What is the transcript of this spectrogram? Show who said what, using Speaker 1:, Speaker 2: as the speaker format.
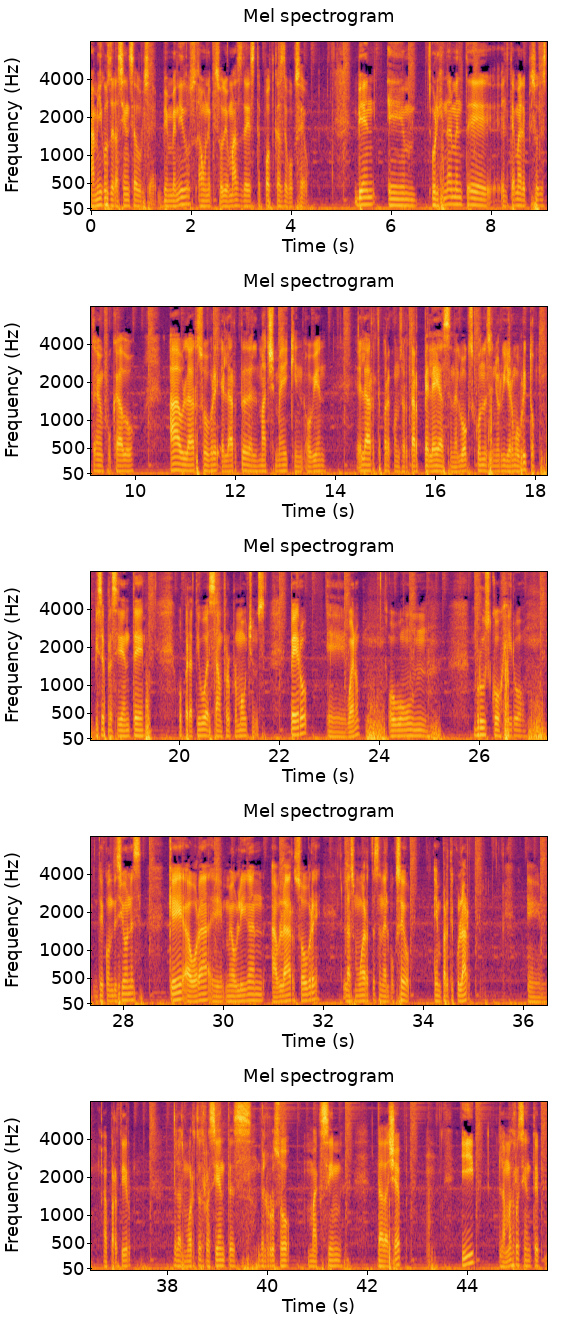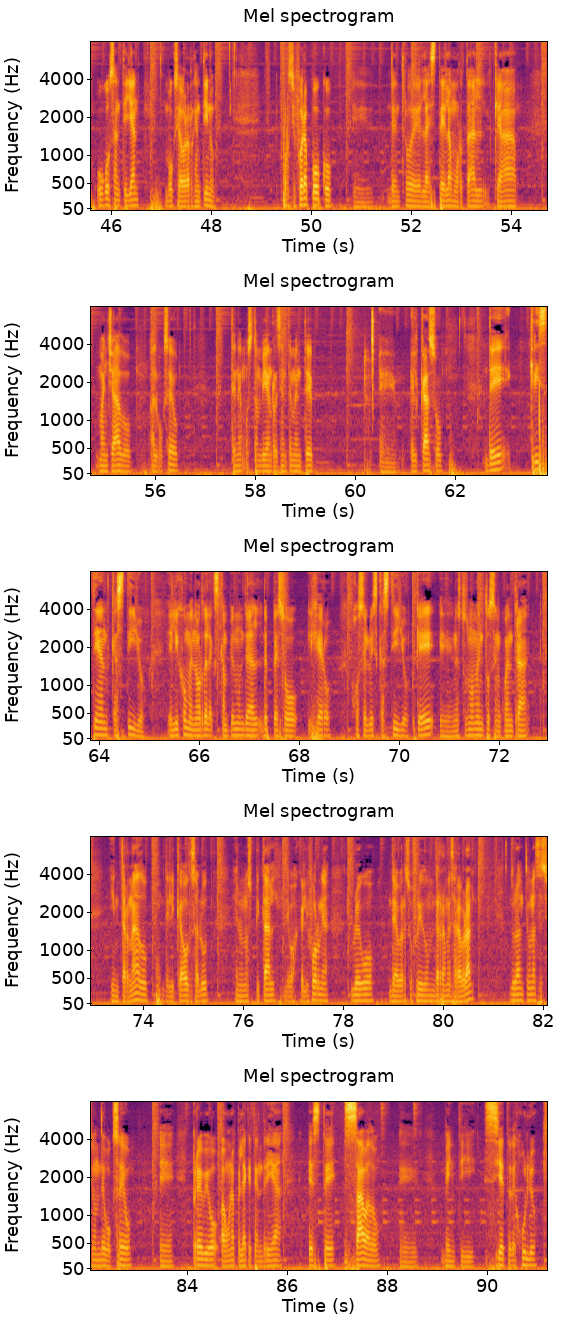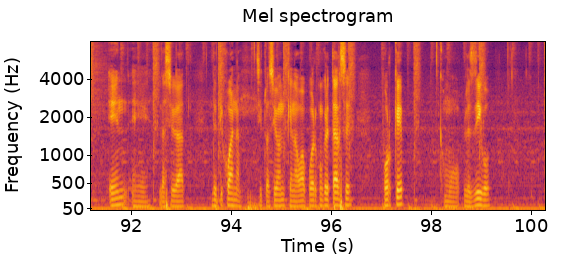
Speaker 1: Amigos de la ciencia dulce, bienvenidos a un episodio más de este podcast de boxeo. Bien, em, originalmente el tema del episodio está enfocado a hablar sobre el arte del matchmaking o bien el arte para concertar peleas en el box con el señor Guillermo Brito, vicepresidente operativo de Sanford Promotions. Pero eh, bueno, hubo un brusco giro de condiciones que ahora eh, me obligan a hablar sobre las muertes en el boxeo, en particular eh, a partir de las muertes recientes del ruso Maxim Dadashev y la más reciente Hugo Santillán, boxeador argentino. Por si fuera poco, eh, dentro de la estela mortal que ha manchado al boxeo, tenemos también recientemente eh, el caso de Cristian Castillo, el hijo menor del ex campeón mundial de peso ligero José Luis Castillo, que eh, en estos momentos se encuentra internado, delicado de salud, en un hospital de Baja California, luego de haber sufrido un derrame cerebral durante una sesión de boxeo eh, previo a una pelea que tendría este sábado 27 eh, de julio en eh, la ciudad de Tijuana. Situación que no va a poder concretarse porque, como les digo,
